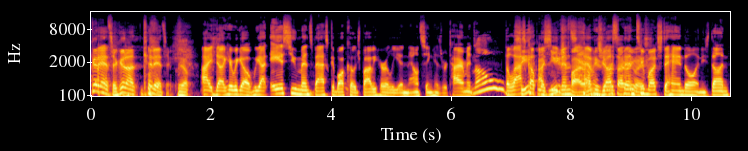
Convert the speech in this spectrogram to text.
good answer. Good on, good answer. yeah. All right, Doug, here we go. We got ASU men's basketball coach Bobby Hurley announcing his retirement. No, The last See? couple I of knew seasons have just retire been too much to handle, and he's done.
